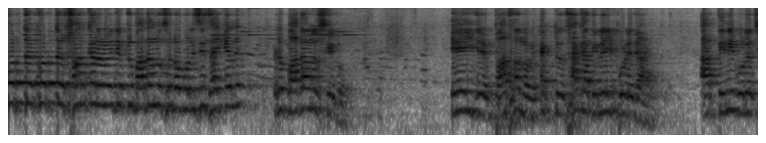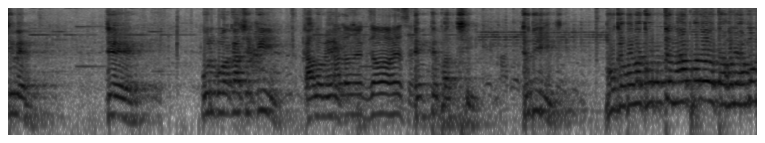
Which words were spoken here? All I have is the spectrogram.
করতে করতে সরকারের ওই যে একটু বাঁধানো ছিল বলেছি সাইকেলে, একটু বাঁধানো ছিল। এই যে বাঁধানো একটু ধাক্কা দিলেই পড়ে যায়। আর তিনি বলেছিলেন যে পূর্ব আকাশে কি কালো মেঘ কালো জমা হয়েছে। দেখতে পাচ্ছি। যদি মোকাবেলা করতে না পারো তাহলে এমন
